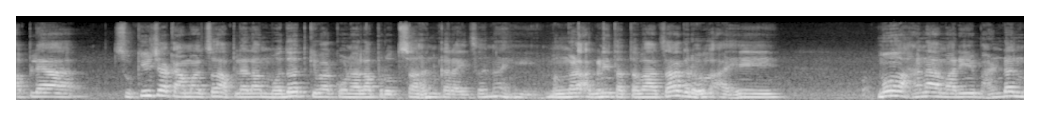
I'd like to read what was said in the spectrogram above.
आपल्या चुकीच्या कामाचं आपल्याला मदत किंवा कोणाला प्रोत्साहन करायचं नाही. मंगळ अग्नि तत्वाचा ग्रह आहे. मग हाणामारी भांडण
